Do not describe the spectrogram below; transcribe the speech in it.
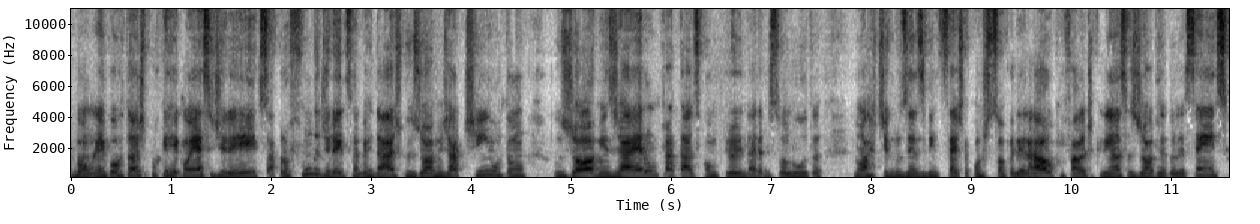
bom, é importante porque reconhece direitos, aprofunda direitos, na verdade, que os jovens já tinham, então os jovens já eram tratados como prioridade absoluta no artigo 227 da Constituição Federal, que fala de crianças, jovens e adolescentes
